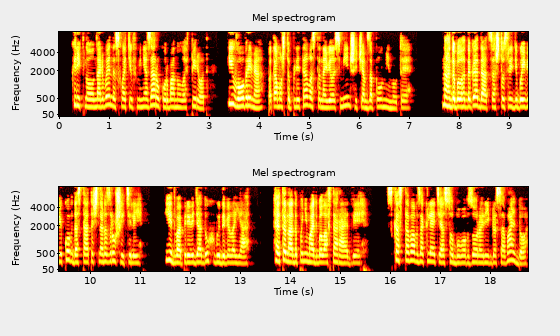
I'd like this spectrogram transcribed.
— крикнула Нальвен и, схватив меня за руку, рванула вперед. И вовремя, потому что плита восстановилась меньше, чем за полминуты. Надо было догадаться, что среди боевиков достаточно разрушителей. Едва переведя дух, выдавила я. Это, надо понимать, была вторая дверь. Скостовав заклятие особого взора Риграса Вальдо,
